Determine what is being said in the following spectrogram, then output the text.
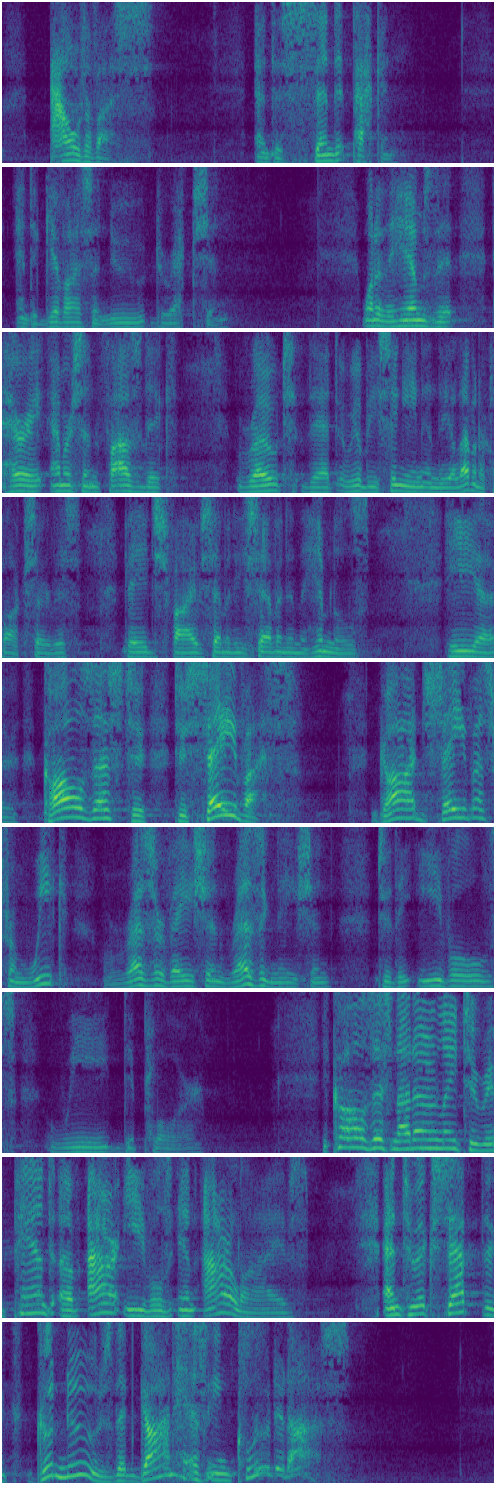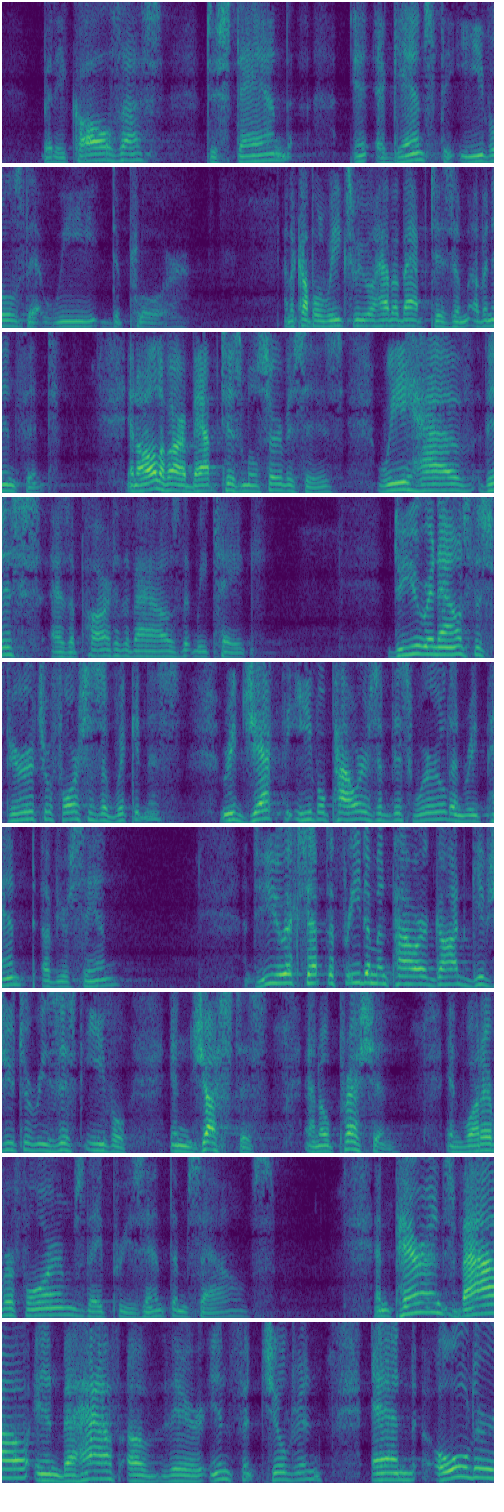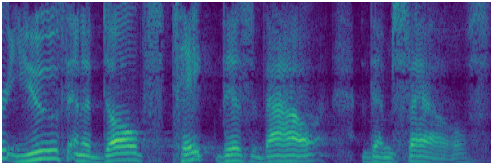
out of us and to send it packing and to give us a new direction. One of the hymns that Harry Emerson Fosdick wrote that we'll be singing in the 11 o'clock service, page 577 in the hymnals. He uh, calls us to, to save us. God save us from weak reservation, resignation to the evils we deplore. He calls us not only to repent of our evils in our lives, and to accept the good news that God has included us. But He calls us to stand against the evils that we deplore. In a couple of weeks, we will have a baptism of an infant. In all of our baptismal services, we have this as a part of the vows that we take. Do you renounce the spiritual forces of wickedness? Reject the evil powers of this world and repent of your sin? Do you accept the freedom and power God gives you to resist evil, injustice, and oppression in whatever forms they present themselves? And parents vow in behalf of their infant children, and older youth and adults take this vow themselves.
